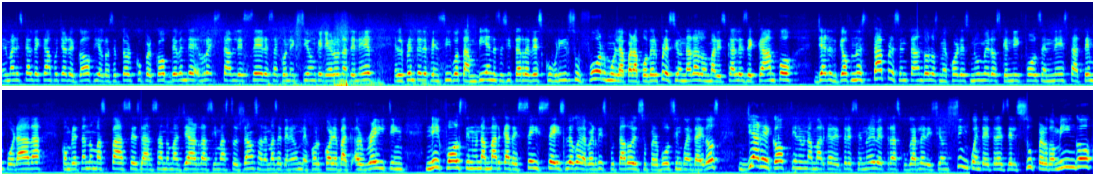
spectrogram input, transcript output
El mariscal de campo Jared Goff y el receptor Cooper Cup deben de restablecer esa conexión que llegaron a tener. El frente defensivo también necesita redescubrir su fórmula para poder presionar a los mariscales de campo. Jared Goff no está presentando los mejores números que Nick Foles en esta temporada, completando más pases, lanzando más yardas y más touchdowns, además de tener un mejor quarterback rating. Nick Foles tiene una marca de 6-6 luego de haber disputado el Super Bowl 52. Jared Goff tiene una marca de 13-9 tras jugar la edición 53 del Super Domingo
